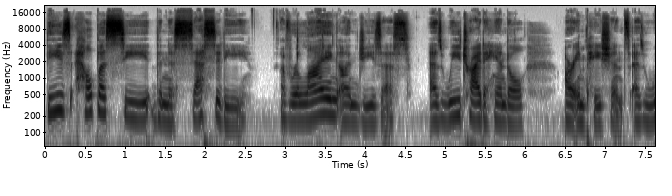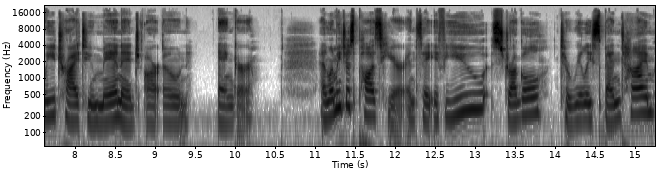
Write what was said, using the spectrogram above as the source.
these help us see the necessity of relying on Jesus as we try to handle our impatience, as we try to manage our own anger. And let me just pause here and say if you struggle to really spend time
